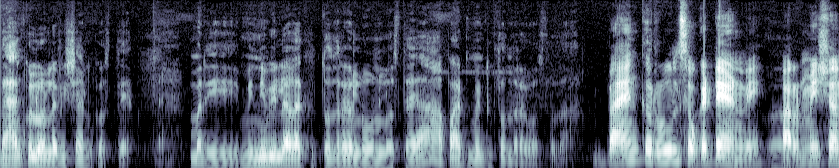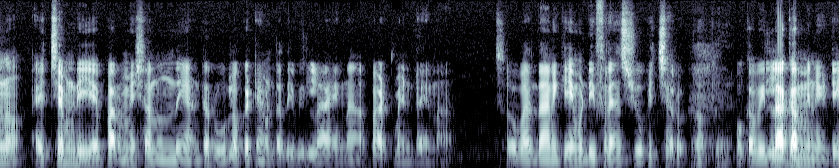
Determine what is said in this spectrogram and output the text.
బ్యాంకు లోన్ల విషయానికి వస్తే మరి మినీ విల్లాలకు తొందరగా లోన్లు వస్తాయా? అపార్ట్మెంట్కి తొందరగా వస్తుందా? బ్యాంక్ రూల్స్ ఒకటే అండి. పర్మిషన్ హెచ్ఎండిఏ పర్మిషన్ ఉంది అంటే రూల్ ఒకటే ఉంటుంది. విల్లా అయినా అపార్ట్మెంట్ అయినా. సో దానికి ఏమి డిఫరెన్స్ చూపించరు ఒక విల్లా కమ్యూనిటీ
